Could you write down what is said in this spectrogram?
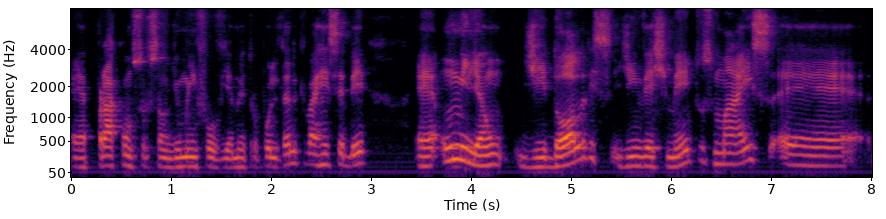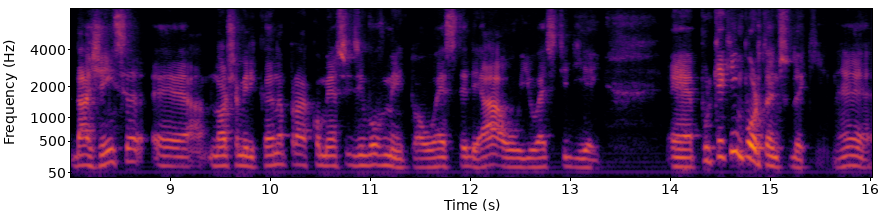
é, para a construção de uma infovia metropolitana que vai receber é, um milhão de dólares de investimentos, mais é, da agência é, norte-americana para comércio e desenvolvimento, a USTDA ou USTDA. Por que, que é importante isso daqui? Né?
